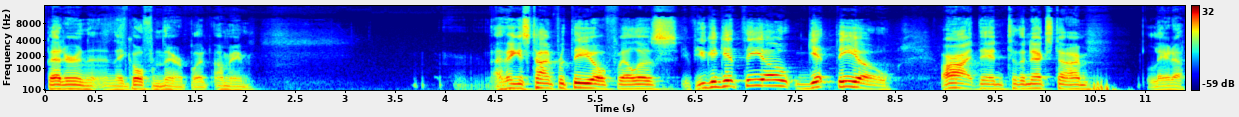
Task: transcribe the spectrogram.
better, and, and they go from there. But I mean, I think it's time for Theo, fellas. If you can get Theo, get Theo. All right, then, to the next time. Later.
